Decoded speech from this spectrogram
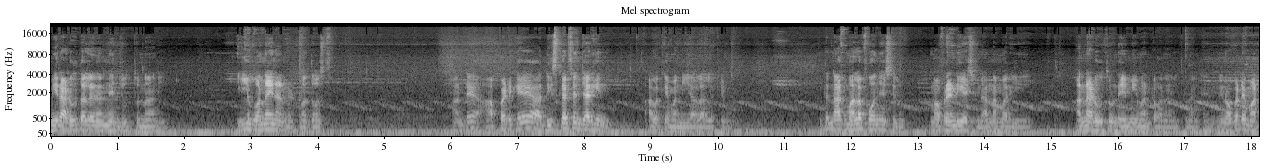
మీరు అడుగుతలేనని నేను చూస్తున్నా అని ఇల్లు కొన్నాయినా అన్నాడు మా దోస్త్. అంటే అప్పటికే ఆ డిస్కషన్ జరిగింది. వాళ్ళకేమని ఇవ్వాలి వాళ్ళకేమని అంటే నాకు మళ్ళీ ఫోన్ చేసిరు మా ఫ్రెండ్ చేసిండు అన్న మరి అన్న అడుగుతుండే ఏమి ఇవ్వమంటావు అని అడుగుతుందంటే నేను ఒకటే మాట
